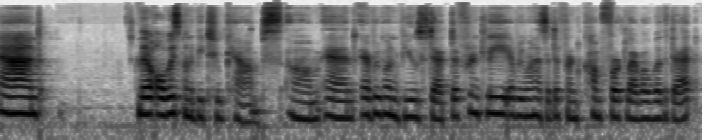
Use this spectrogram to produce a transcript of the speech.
And there are always going to be two camps, um, and everyone views debt differently. Everyone has a different comfort level with debt.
